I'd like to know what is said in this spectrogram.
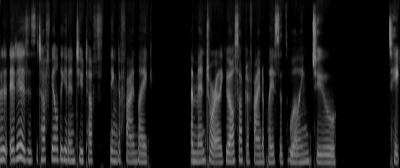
But it, it is. It's a tough field to get into. Tough thing to find like a mentor. Like you also have to find a place that's willing to take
